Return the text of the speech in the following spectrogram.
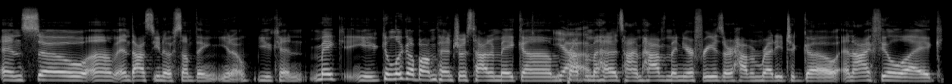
And so, um, and that's, you know, something, you know, you can make, you can look up on Pinterest how to make them, Yeah. prep them ahead of time, have them in your freezer, have them ready to go. And I feel like,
